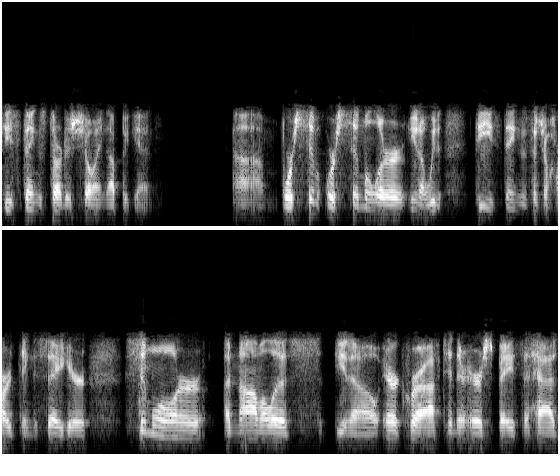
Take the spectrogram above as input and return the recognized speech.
these things started showing up again. Um, or, sim- or similar, you know, we, these things are such a hard thing to say here. Similar anomalous, you know, aircraft in their airspace that had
